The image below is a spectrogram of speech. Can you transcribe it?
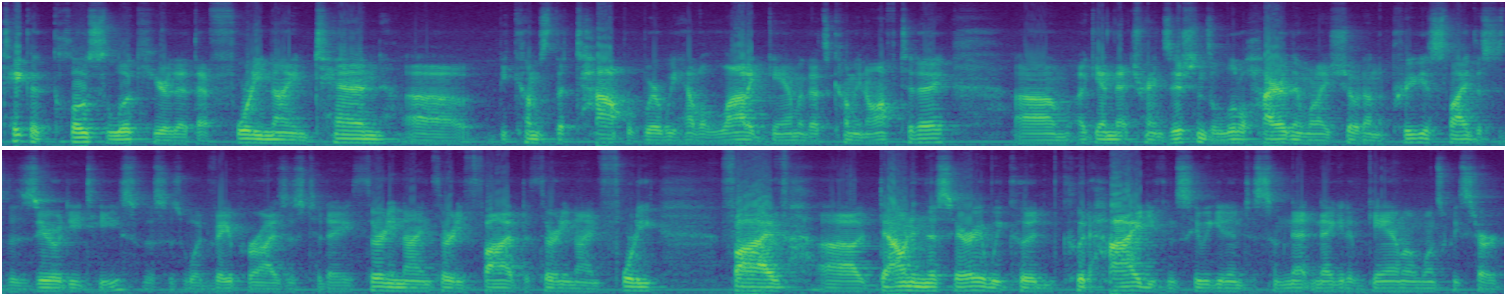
take a close look here that that 4910 uh, becomes the top of where we have a lot of gamma that's coming off today. Um, again, that transition is a little higher than what I showed on the previous slide. This is the 0 DT, so this is what vaporizes today, 3935 to 3945. Uh, down in this area, we could, could hide. You can see we get into some net negative gamma once we start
